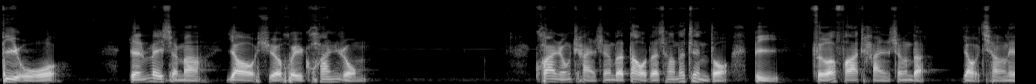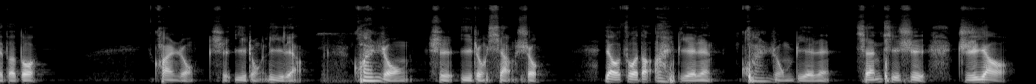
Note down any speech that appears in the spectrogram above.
第五人为什么要学会宽容？宽容产生的道德上的震动，比责罚产生的要强烈的多。宽容是一种力量，宽容是一种享受。要做到爱别人、宽容别人，前提是只要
